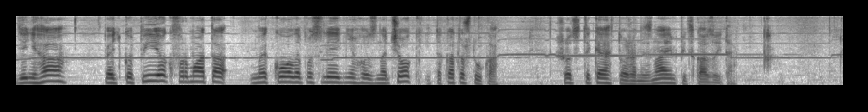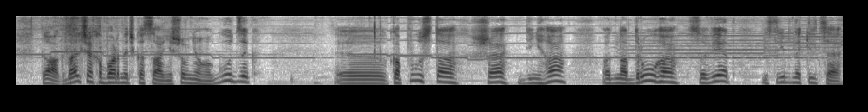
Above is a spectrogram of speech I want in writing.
деньга, 5 копійок формата Миколи последнього, значок і така то штука. Що це таке, теж не знаємо, підказуйте. Так, далі хабарничка Сані. Що в нього? Гудзик, е, капуста, ще деньга, одна друга, совєт і срібне кільце.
